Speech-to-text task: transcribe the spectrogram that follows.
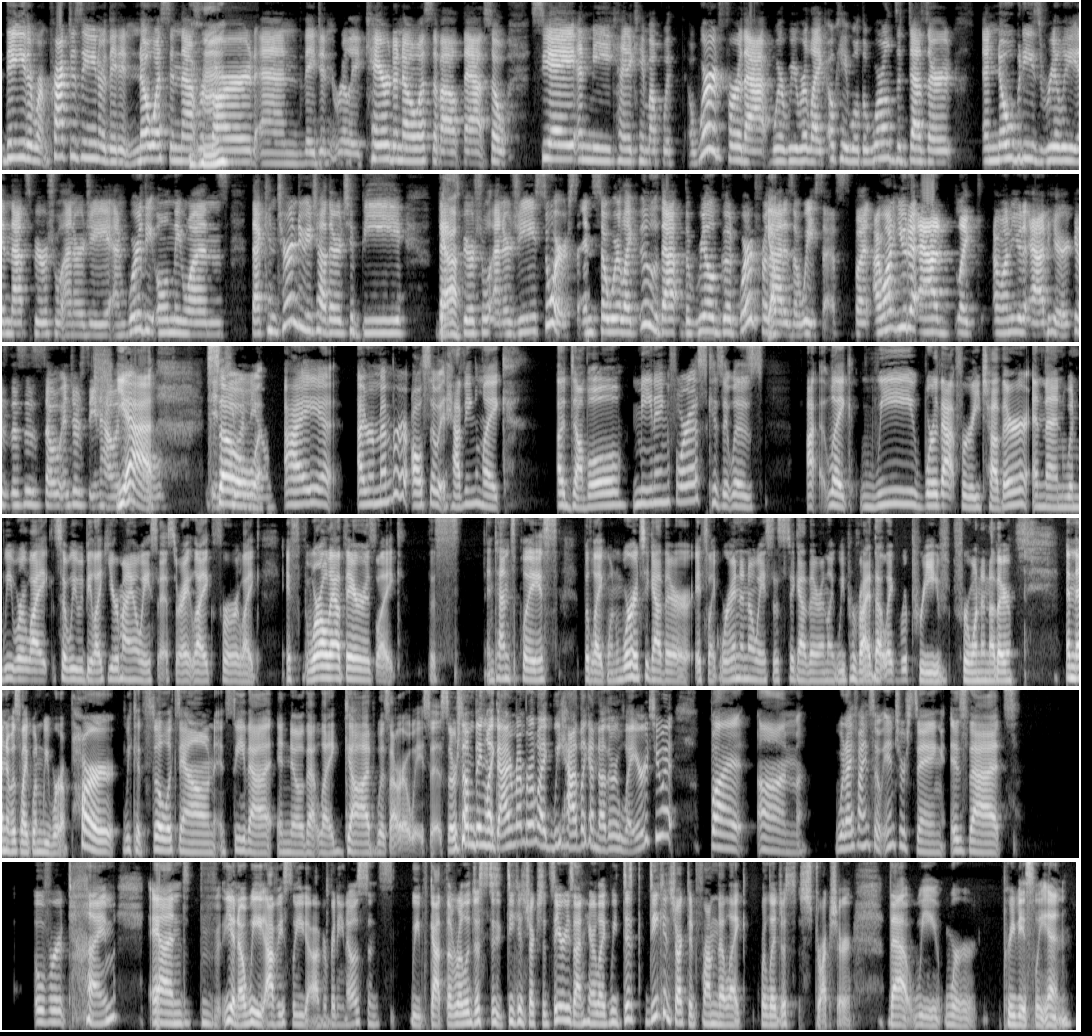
they either weren't practicing or they didn't know us in that mm-hmm. regard and they didn't really care to know us about that. So CA and me kind of came up with a word for that where we were like, okay, well, the world's a desert and nobody's really in that spiritual energy. And we're the only ones that can turn to each other to be that yeah. spiritual energy source. And so we're like, ooh, that the real good word for yep. that is oasis. But I want you to add, like, I want you to add here because this is so interesting how it's yeah. Evolved so I I remember also it having like a double meaning for us because it was I, like we were that for each other and then when we were like so we would be like you're my oasis right? Like for like if the world out there is like this intense place but like when we're together it's like we're in an oasis together and like we provide that like reprieve for one another. And then it was like when we were apart we could still look down and see that and know that like god was our oasis or something like that. I remember like we had like another layer to it But um what I find so interesting is that over time and you know we obviously everybody knows since we've got the religious de- deconstruction series on here like we de- deconstructed from the like religious structure that we were previously in.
